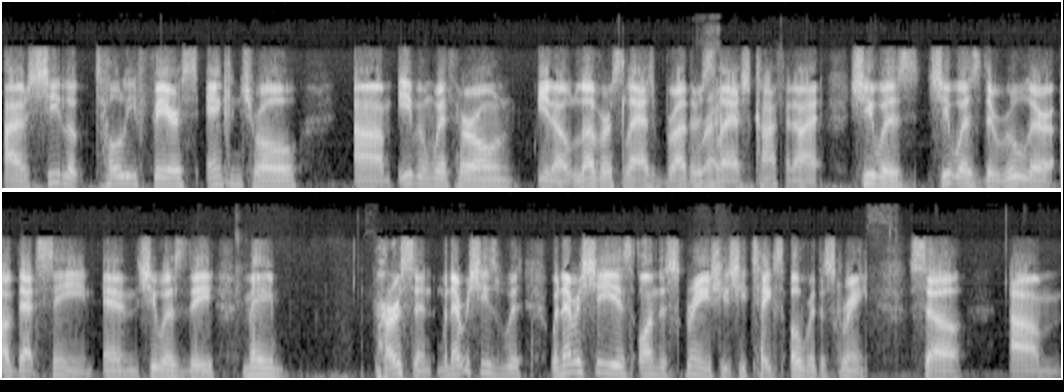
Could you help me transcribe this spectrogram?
Um, she looked totally fierce, and control, um, even with her own, you know, lover slash brother right. slash confidant. She was she was the ruler of that scene, and she was the main person. Whenever she's with, whenever she is on the screen, she she takes over the screen. So um,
